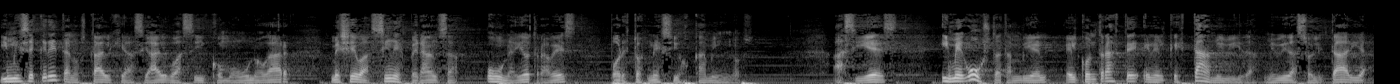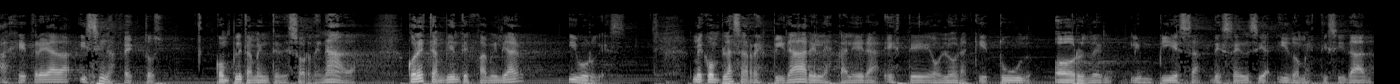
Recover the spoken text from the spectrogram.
y mi secreta nostalgia hacia algo así como un hogar me lleva sin esperanza, una y otra vez, por estos necios caminos. Así es, y me gusta también el contraste en el que está mi vida, mi vida solitaria, ajetreada y sin afectos, completamente desordenada, con este ambiente familiar y burgués. Me complace respirar en la escalera este olor a quietud, orden, limpieza, decencia y domesticidad,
